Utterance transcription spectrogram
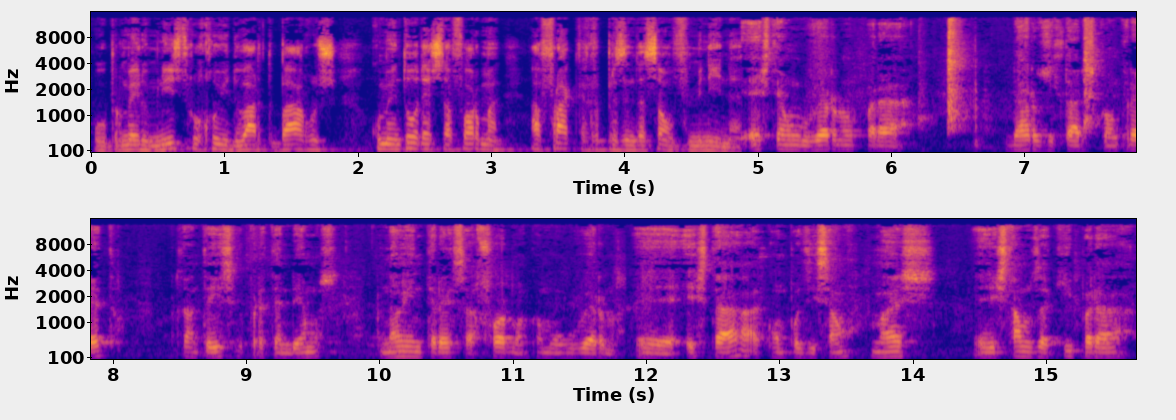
O primeiro-ministro Rui Duarte Barros comentou desta forma a fraca representação feminina. Este é um governo para dar resultados concretos, portanto é isso que pretendemos não interessa a forma como o governo eh, está, a composição, mas estamos aqui para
